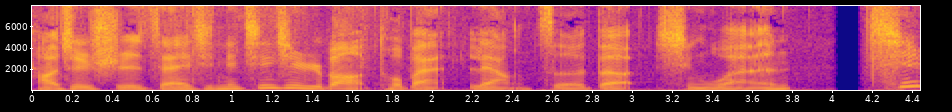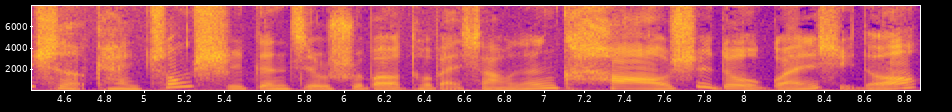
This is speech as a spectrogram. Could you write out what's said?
好，这是在今天《经济日报》头版两则的新闻。接着看中时跟自由时报头版下方跟考试都有关系的哦，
